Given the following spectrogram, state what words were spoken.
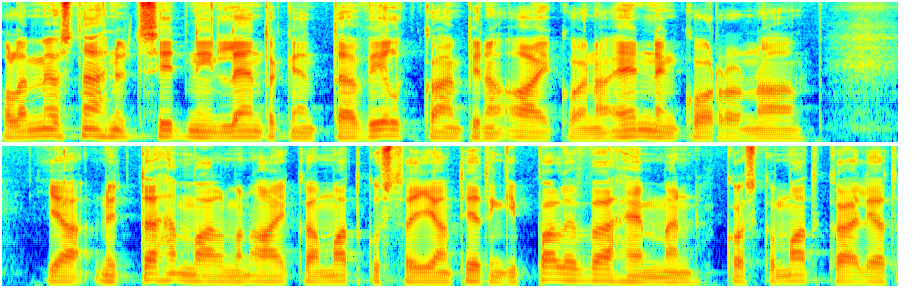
Olen myös nähnyt Sydneyn lentokenttää vilkkaimpina aikoina ennen koronaa, ja nyt tähän maailman aikaan matkustajia on tietenkin paljon vähemmän, koska matkailijat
